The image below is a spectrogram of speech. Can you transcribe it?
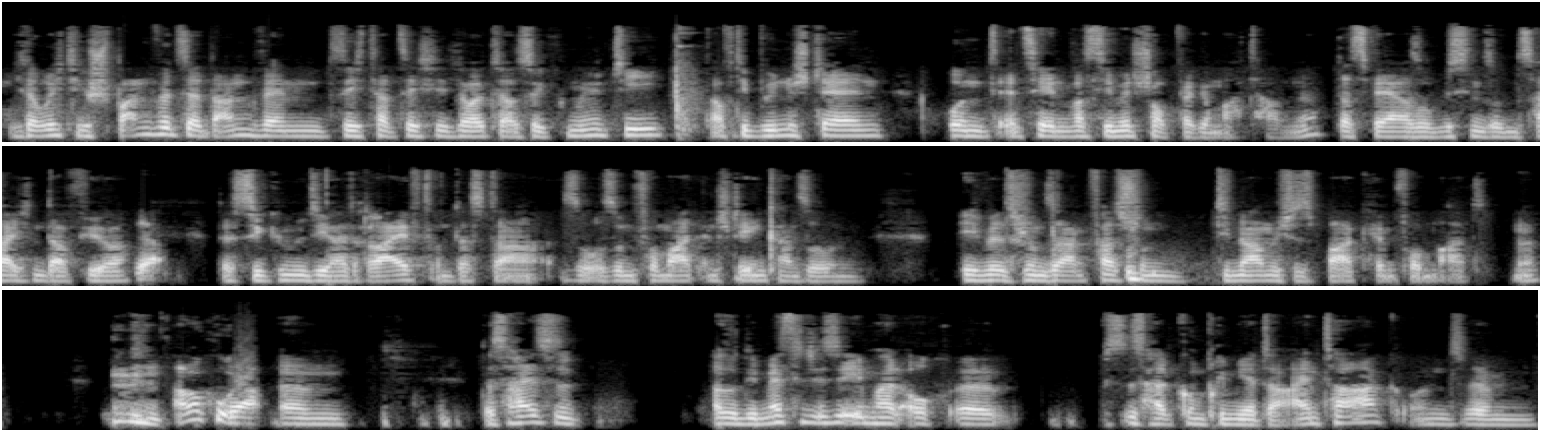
ich glaube, richtig spannend wird's ja dann, wenn sich tatsächlich Leute aus der Community auf die Bühne stellen und erzählen, was sie mit Shopware gemacht haben. Ne? Das wäre so ein bisschen so ein Zeichen dafür, Ja. dass die Community halt reift und dass da so, so ein Format entstehen kann, so ein, ich will schon sagen, fast schon dynamisches Barcamp-Format. Ne? Aber cool. Ja. Ähm, das heißt, also die Message ist eben halt auch, äh, es ist halt komprimierter ein Tag und ähm,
